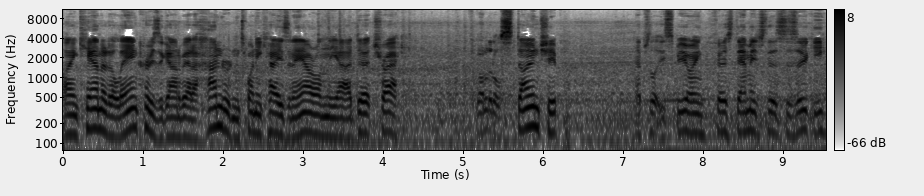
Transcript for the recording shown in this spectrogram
I encountered a land cruiser going about 120 k's an hour on the uh, dirt track. Got a little stone chip absolutely spewing. First damage to the suzuki.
